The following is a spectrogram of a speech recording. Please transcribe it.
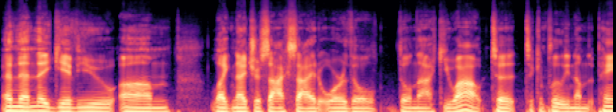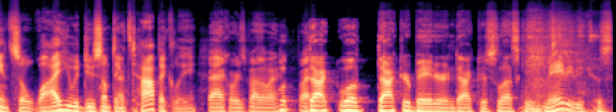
and then they give you um, like nitrous oxide, or they'll they'll knock you out to to completely numb the pain. So why he would do something topically? backwards, by the way. well, doc, well, Dr. Bader and Dr. Selesky, maybe because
